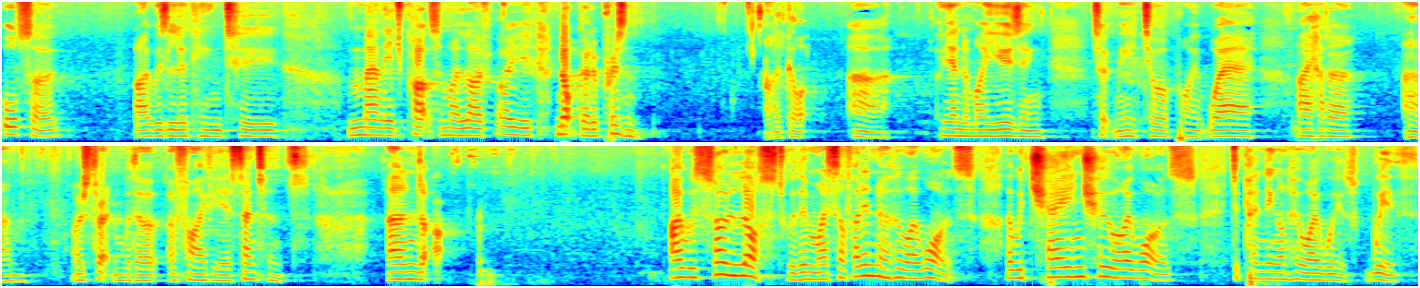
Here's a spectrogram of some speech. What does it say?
also, I was looking to manage parts of my life, i.e., not go to prison. I'd got uh, the end of my using took me to a point where I had a, um, I was threatened with a, a five-year sentence, and I was so lost within myself. I didn't know who I was. I would change who I was depending on who I was with,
